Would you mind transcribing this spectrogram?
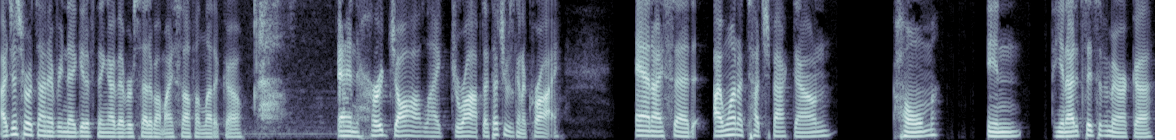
I just wrote down every negative thing I've ever said about myself and let it go. And her jaw like dropped. I thought she was going to cry. And I said, I want to touch back down home in the United States of America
